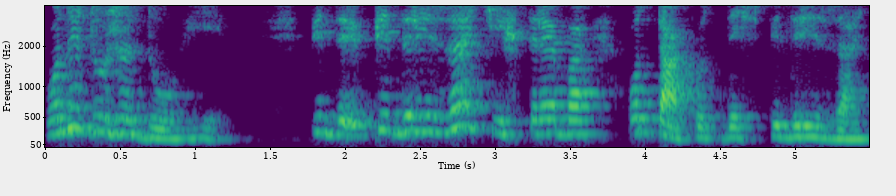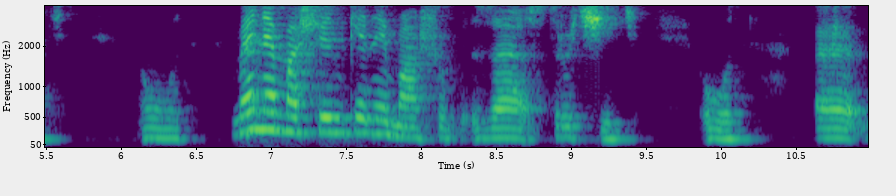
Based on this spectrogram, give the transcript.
Вони дуже довгі. Під, підрізати їх треба отак от десь підрізати. От. У мене машинки нема, щоб застрочити. От. Е,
